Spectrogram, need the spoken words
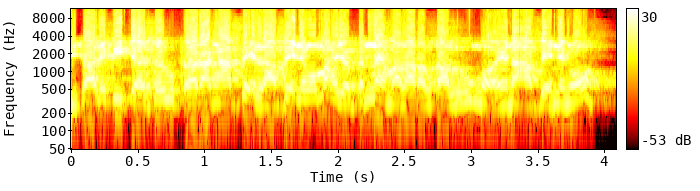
Misalnya pidato barang apik, lah apik ning omah ya kena malah ora usah lunga, enak apik ning omah.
